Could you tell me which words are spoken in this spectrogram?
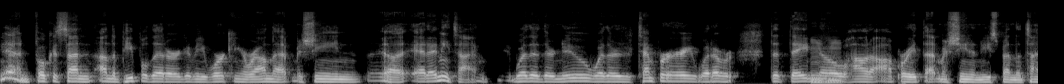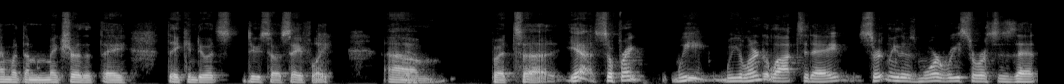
Yeah and focus on on the people that are going to be working around that machine uh, at any time whether they're new whether they're temporary whatever that they know mm-hmm. how to operate that machine and you spend the time with them and make sure that they they can do it do so safely. Um, but uh, yeah so frank we we learned a lot today. Certainly there's more resources that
